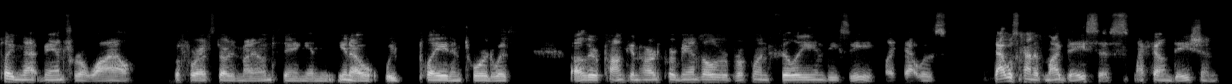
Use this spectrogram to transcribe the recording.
played in that band for a while before i started my own thing and you know we played and toured with other punk and hardcore bands all over brooklyn philly and dc like that was that was kind of my basis my foundation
